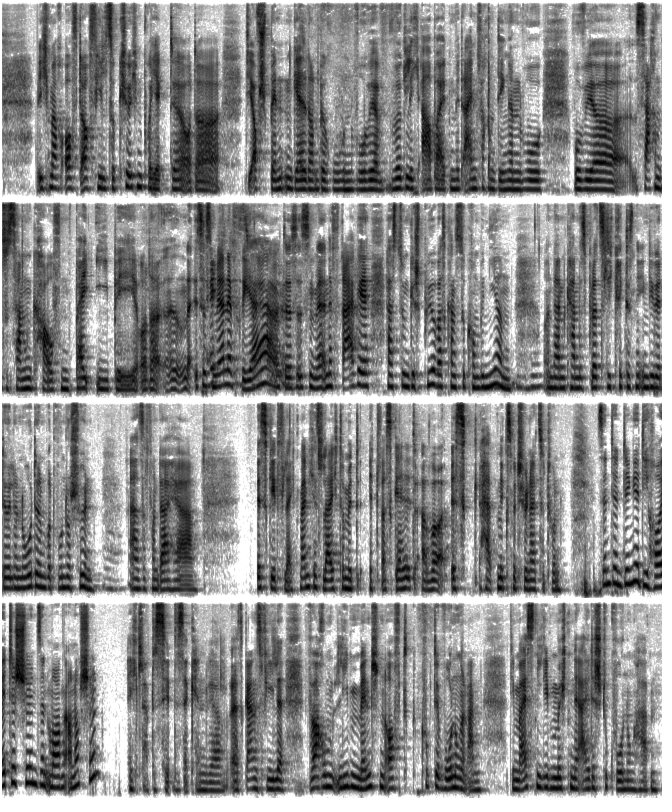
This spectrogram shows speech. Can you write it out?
Ich mache oft auch viel so Kirchenprojekte oder die auf Spendengeldern beruhen, wo wir wirklich arbeiten mit einfachen Dingen, wo, wo wir Sachen zusammenkaufen bei eBay oder äh, ist es mehr eine ja, das ist mehr eine Frage, hast du ein Gespür, was kannst du kombinieren? Mhm. Und dann kann das plötzlich kriegt es eine individuelle Note und wird wunderschön. Also von daher es geht vielleicht manches leichter mit etwas Geld, aber es hat nichts mit Schönheit zu tun. Sind denn Dinge, die heute schön sind, morgen auch noch schön? Ich glaube, das, das, erkennen wir als ganz viele. Warum lieben Menschen oft, guck dir Wohnungen an. Die meisten lieben möchten eine alte Stuckwohnung haben.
